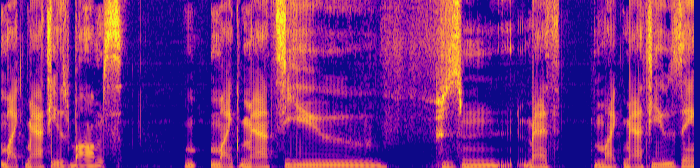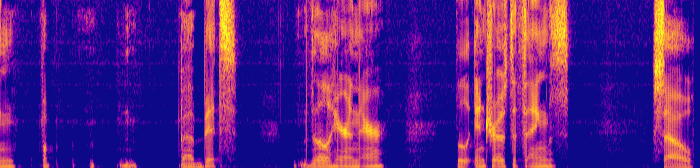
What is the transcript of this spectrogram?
Mike Matthews bombs. M- Mike Matthews. Math, Mike Matthewsing b- b- bits, little here and there, little intros to things. So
